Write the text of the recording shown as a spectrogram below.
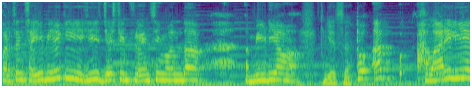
पर्सन सही भी है कि he is just influencing on the media yes sir तो अब हमारे लिए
